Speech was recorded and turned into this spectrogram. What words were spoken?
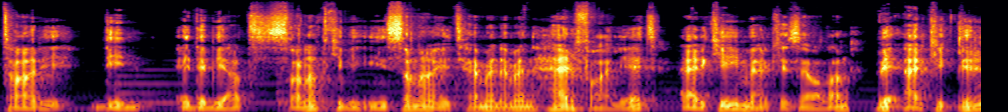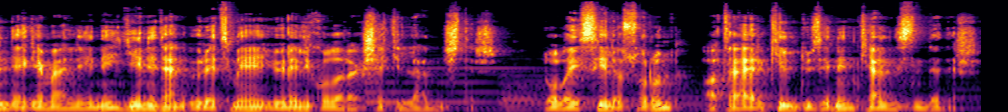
tarih, din, edebiyat, sanat gibi insana ait hemen hemen her faaliyet erkeği merkeze alan ve erkeklerin egemenliğini yeniden üretmeye yönelik olarak şekillenmiştir. Dolayısıyla sorun ataerkil düzenin kendisindedir.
